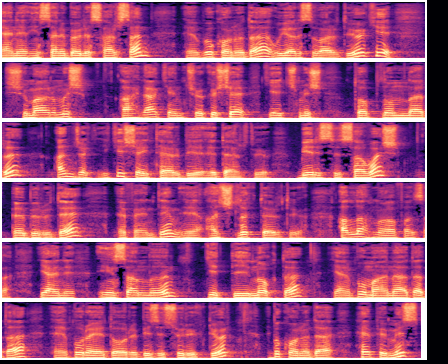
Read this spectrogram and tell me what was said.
yani insanı böyle sarsan e, bu konuda uyarısı var. Diyor ki şımarmış ahlaken çöküşe geçmiş toplumları ancak iki şey terbiye eder diyor. Birisi savaş, öbürü de efendim e, açlıktır diyor. Allah muhafaza. Yani insanlığın gittiği nokta yani bu manada da e, buraya doğru bizi sürüklüyor. Bu konuda hepimiz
